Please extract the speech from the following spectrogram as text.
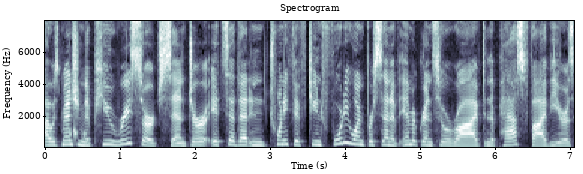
I was mentioning the Pew Research Center. It said that in 2015, 41% of immigrants who arrived in the past five years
